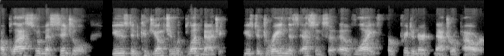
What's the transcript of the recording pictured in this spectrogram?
A blasphemous sigil used in conjunction with blood magic, used to drain this essence of life for preternatural power.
